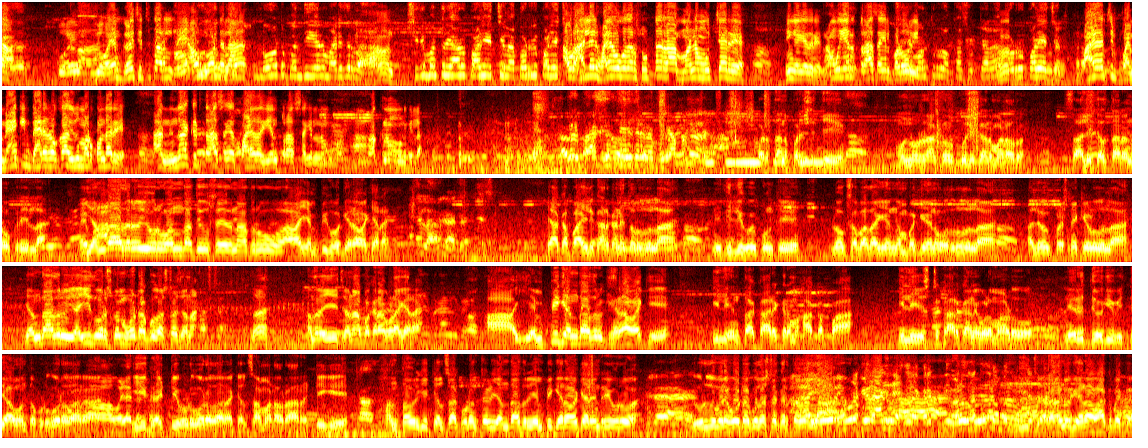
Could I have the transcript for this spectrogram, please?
ಏನ್ ಗಳಿಸಿರ್ತಾರಲ್ರಿ ಅವ್ರ ನೋಟ್ ಎಲ್ಲ? ನೋಟ್ ಬಂದಿ ಏನ್ ಮಾಡಿದ್ರಲ್ಲ. ಶ್ರೀಮಂತರು ಯಾರು ಪಾಳಿ ಹೆಚ್ಚಿಲ್ಲ ಬಡ್ರಿ ಪಾಳಿ ಅವ್ರು ಅಲ್ಲೇ ಹೊಳೆ ಹೋಗೋದಾರ ಸುಟ್ಟಾರ ಮಣ್ಣ ಮುಚ್ಚಾರಿ. ಹಿಂಗಾಗ್ಯದ್ರಿ ನಮಗೇನು ತ್ರಾಸ ಆಗಿಲ್ಲ ಬಡವ್ರಿ ರೊಕ್ಕ ಸುಟ್ಟಾರ ಬಡ್ರು ಪಾಳಿ ಹೆಚ್ಚಾರ. ಹಚ್ಚಿ ಬ್ಯಾಂಕಿಂಗ್ ಬ್ಯಾರೆ ರೊಕ್ಕ ಇದು ಮಾಡ್ಕೊಂಡಾರಿ. ಆ ನಿಂದ್ರಾಕಿಟ್ಟು ತ್ರಾಸ ಆಗ್ಯದ ಪಾಳ್ಯದಾಗ ಏನ್ ತ್ರಾಸ ಆಗಿಲ್ಲ ನಮ್ಗೆ. ರೊಕ್ಕ ನಮ್ ಮುಣಗಿಲ್ಲ ಪರಿಸ್ಥಿತಿ ಇದ್ರಿ ನಮ್ಮ ಬಿಜಾಪುರ ಜಿಲ್ಲೆ. ಬಡತನ ಪರಿಸ್ಥಿತಿ ಮುನ್ನೂರು ನಾಲ್ಕುನೂರು ಕೂಲಿಕಾರ ಮಾಡೋರು. ಸಾಲಿ ಕಲ್ತಾರ, ನೌಕರಿ ಇಲ್ಲ. ಎಂದಾದರೂ ಇವರು ಒಂದ ದಿವಸ ಏನಾದರೂ ಆ ಎಂ ಪಿಗೆ ಹೋಗಿ ಗೆರ ಹಾಕ್ಯಾರ? ಯಾಕಪ್ಪ ಇಲ್ಲಿ ಕಾರ್ಖಾನೆ ತರುವುದಿಲ್ಲ ನೀ ದಿಲ್ಲಿಗೆ ಹೋಗಿ ಕುಂತಿ. ಲೋಕಸಭಾದಾಗ ಏನು ನಮ್ಮ ಬಗ್ಗೆ ಏನು ಒದರುದಿಲ್ಲ. ಅಲ್ಲಿ ಹೋಗಿ ಪ್ರಶ್ನೆ ಕೇಳುವುದಿಲ್ಲ ಎಂದಾದರೂ ಐದು ವರ್ಷಕ್ಕೊಮ್ಮೆ ಹೋಟ್ ಹಾಕೋದು ಅಷ್ಟೇ ಜನ? ಅಂದ್ರೆ ಈ ಜನ ಬಕರಾಗಳಾಗ್ಯಾರ ಆ ಎಂ ಪಿಗೆ ಎಂದಾದರೂ ಘೆರಾವ್ ಹಾಕಿ ಇಲ್ಲಿ ಇಂಥ ಕಾರ್ಯಕ್ರಮ ಹಾಕಪ್ಪ ಇಲ್ಲಿ ಇಷ್ಟು ಕಾರ್ಖಾನೆಗಳು ಮಾಡು ನಿರುದ್ಯೋಗಿ ವಿದ್ಯಾವಂತ ಹುಡುಗರು ಅದಾರ ಈ ಗಟ್ಟಿ ಹುಡುಗರು ಅದಾರ ಕೆಲಸ ಮಾಡವ್ರ ರಟ್ಟಿಗೆ. ಅಂಥವ್ರಿಗೆ ಕೆಲಸ ಕೊಡು ಅಂತೇಳಿ ಎಂದಾದ್ರೂ ಎಂ ಪಿ ಗೆರಾವ್ ಹಾಕ್ಯಾರೇನ್ರಿ ಇವರು? ಇವ್ರದ್ದು ಬರೀ ಓಟ್ ಹಾಕೋದು ಅಷ್ಟ ಕರ್ತವ್ಯ ಈ ಜನಾನು ಗೆರಾವ್ ಹಾಕ್ಬೇಕ.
